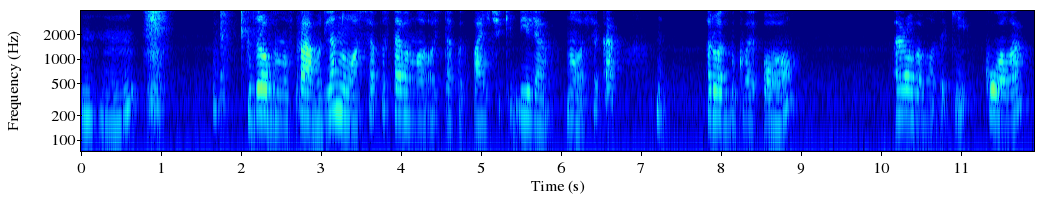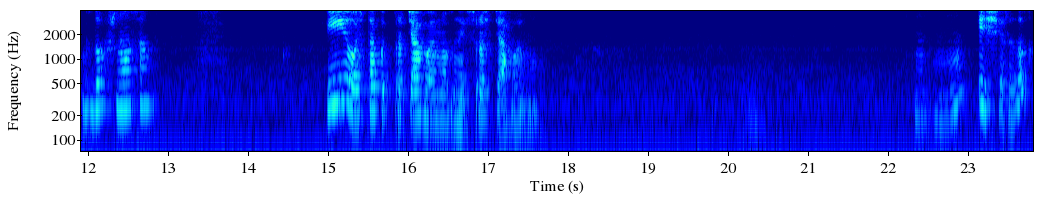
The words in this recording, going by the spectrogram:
Угу. Зробимо вправу для носа, поставимо ось так от пальчики біля носика, рот буквою О. Робимо такі кола вздовж носа. І ось так от протягуємо вниз, розтягуємо. Угу. І ще разок.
